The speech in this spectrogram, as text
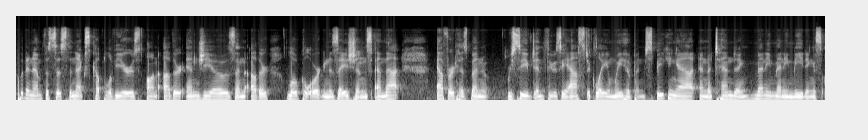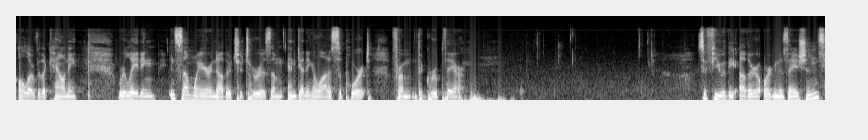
put an emphasis the next couple of years on other NGOs and other local organizations. And that effort has been received enthusiastically, and we have been speaking at and attending many, many meetings all over the county relating in some way or another to tourism and getting a lot of support from the group there. It's a few of the other organizations.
